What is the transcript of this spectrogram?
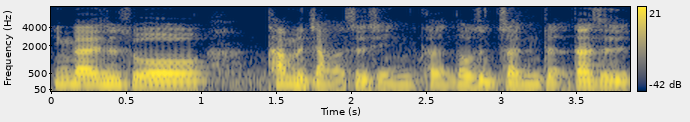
应该是说。他们讲的事情可能都是真的，但是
